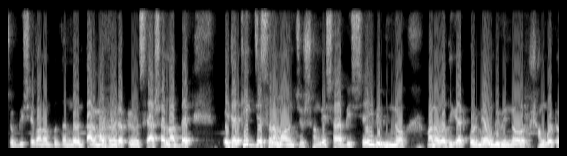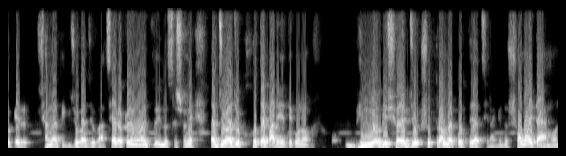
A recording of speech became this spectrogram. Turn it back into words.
চব্বিশে গণঅভ্যুত্থান বলেন, তার মাধ্যমে ডক্টর ইউনুসে আসা নট দ্যাট এটা ঠিক যে সোনাম অঞ্চুর সঙ্গে সারা বিশ্বেই বিভিন্ন মানবাধিকার কর্মী এবং বিভিন্ন সংগঠকের সাংঘাতিক যোগাযোগ আছে। ডক্টর সঙ্গে তার যোগাযোগ হতে পারে। এতে কোনো ভিন্ন বিষয়ের যোগসূত্র আমরা করতে যাচ্ছি না। কিন্তু সময়টা এমন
